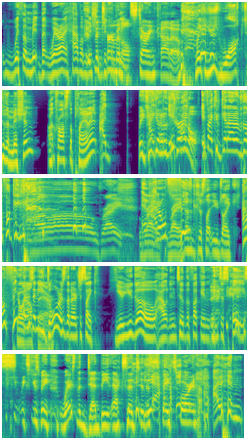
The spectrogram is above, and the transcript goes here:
with a mi- that where I have a mission. to terminal complete. starring Cado. Wait, can you just walk to the mission across the planet? I. But you can't I- get out of the if terminal. I, if I could get out of the fucking. Oh, right. And I don't right. think- it doesn't just let you like. I don't think Go there's any there. doors that are just like here you go out into the fucking into space. Excuse me. Where's the deadbeat exit to the Yeah. spaceport? I didn't.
